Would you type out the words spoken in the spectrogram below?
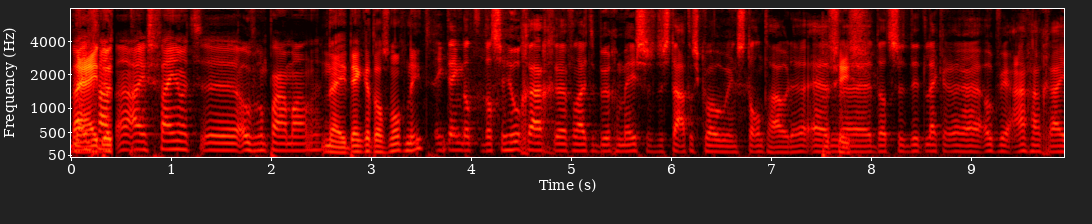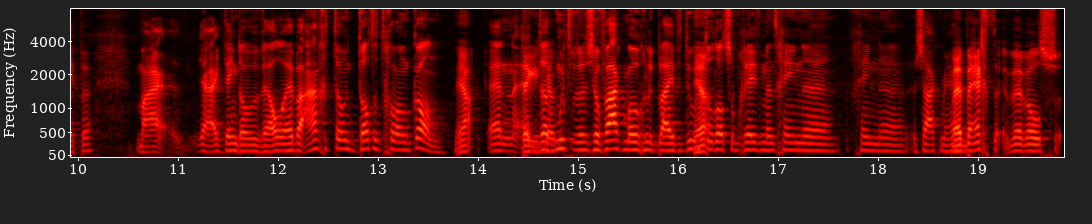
wij Nee, gaan dus- Ajax Feyenoord eh, over een paar maanden. Nee, ik denk het alsnog niet. Ik denk dat, dat ze heel graag vanuit de burgemeesters de status quo in stand houden. En Precies. eh, dat ze dit lekker ook weer aan gaan grijpen. Maar ja, ik denk dat we wel hebben aangetoond dat het gewoon kan. Ja, En eh, dat moeten we zo vaak mogelijk blijven doen, Ja. totdat ze op een gegeven moment geen, eh, geen eh, zaak meer we hebben. hebben echt, we hebben ons,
